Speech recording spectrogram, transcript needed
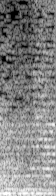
Bye.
